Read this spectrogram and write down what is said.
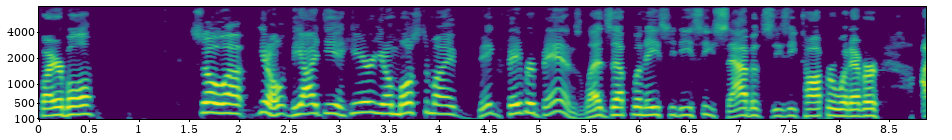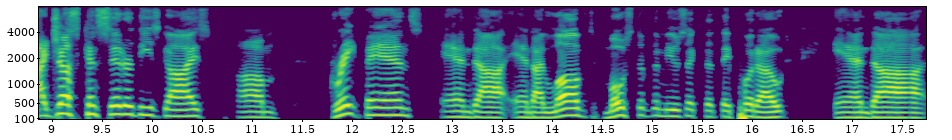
Fireball, so, uh, you know, the idea here, you know, most of my big favorite bands, Led Zeppelin, ACDC, Sabbath, ZZ Top, or whatever, I just considered these guys um, great bands, and uh, and I loved most of the music that they put out. And uh,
